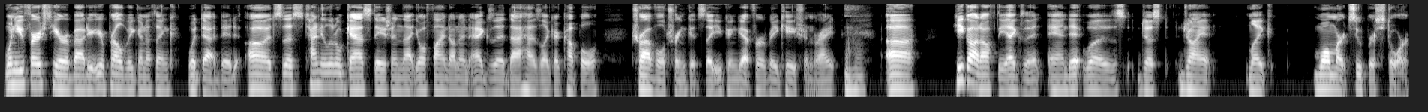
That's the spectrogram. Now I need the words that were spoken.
when you first hear about it, you're probably gonna think what Dad did. Uh, it's this tiny little gas station that you'll find on an exit that has like a couple travel trinkets that you can get for a vacation, right? Mm-hmm. Uh, he got off the exit and it was just giant, like Walmart superstore.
